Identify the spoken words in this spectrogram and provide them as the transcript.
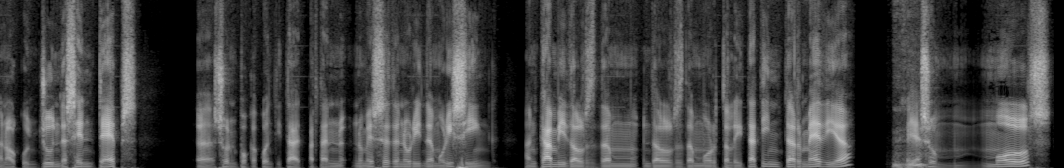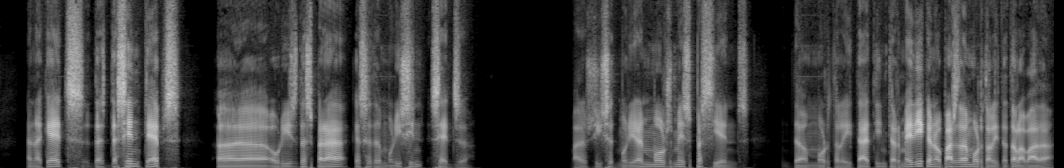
en el conjunt de 100 TEPs, eh, són poca quantitat. Per tant, només se n'haurien de morir 5. En canvi, dels de, dels de mortalitat intermèdia, uh -huh. que ja són molts, en aquests, de, de 100 TEPs, eh, hauries d'esperar que se te morissin 16. Vale? O sigui, se't moriran molts més pacients de mortalitat intermèdia que no pas de mortalitat elevada.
